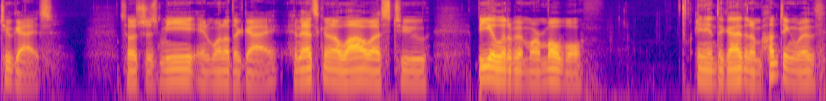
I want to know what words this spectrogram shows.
two guys. So it's just me and one other guy. And that's going to allow us to be a little bit more mobile. And the guy that I'm hunting with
